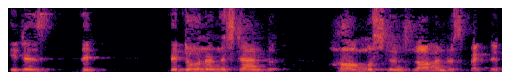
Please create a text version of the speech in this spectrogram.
it is, they, they don't understand how Muslims love and respect their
